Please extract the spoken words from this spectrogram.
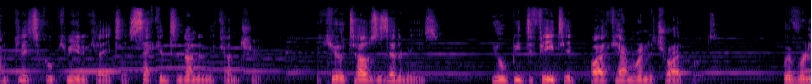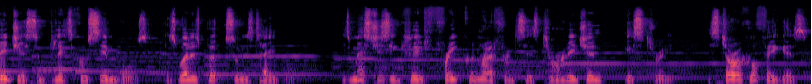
and political communicator, second to none in the country, Peker tells his enemies You'll be defeated by a camera and a tripod. With religious and political symbols, as well as books on his table, his messages include frequent references to religion, history, historical figures,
